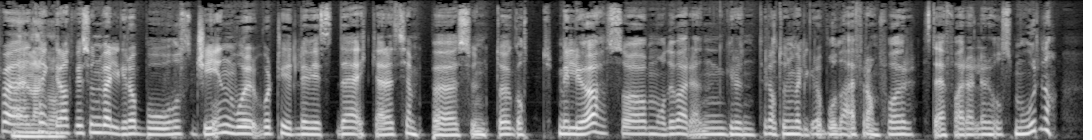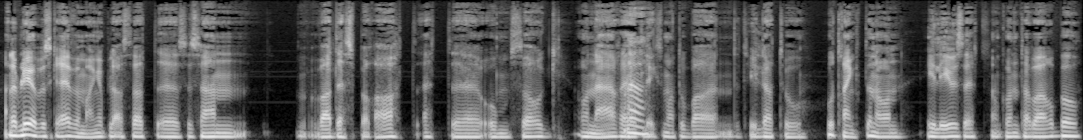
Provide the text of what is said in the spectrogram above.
for jeg tenker at hvis hun velger å bo hos Jean, hvor, hvor tydeligvis det ikke er et kjempesunt og godt miljø, så må det være en grunn til at hun velger å bo der framfor stefar eller hos mor, da. Ja, Det blir jo beskrevet mange plasser at uh, Susanne var desperat etter omsorg og nærhet, Ja. liksom at hun bare Det er tydelig at hun, hun trengte noen i livet sitt som kunne ta vare på henne.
